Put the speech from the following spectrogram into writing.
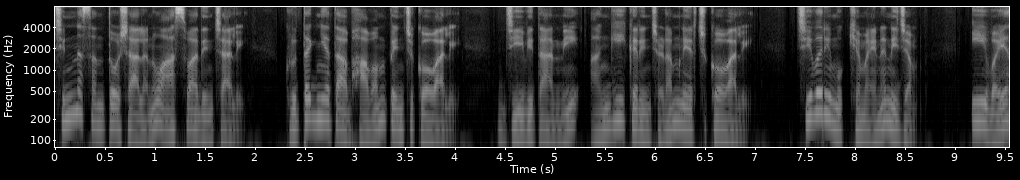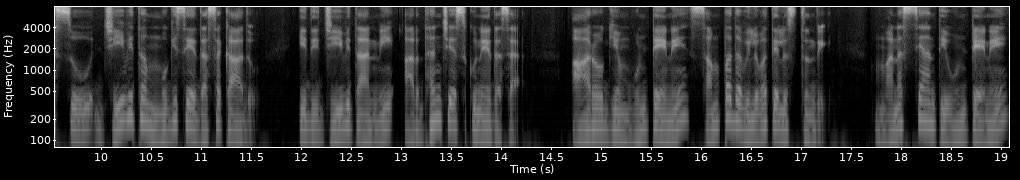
చిన్న సంతోషాలను ఆస్వాదించాలి. కృతజ్ఞతాభావం పెంచుకోవాలి. జీవితాన్ని అంగీకరించడం నేర్చుకోవాలి. చివరి ముఖ్యమైన నిజం. ఈ వయస్సు జీవితం ముగిసే దశ కాదు. ఇది జీవితాన్ని అర్థం చేసుకునే దశ. ఆరోగ్యం ఉంటేనే సంపద విలువ తెలుస్తుంది. మనశ్శాంతి ఉంటేనే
